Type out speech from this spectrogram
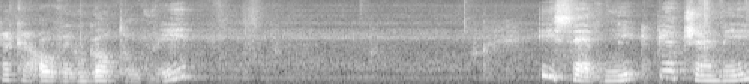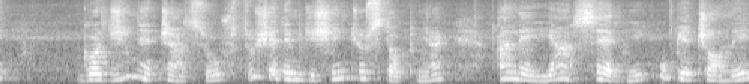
kakaowym gotowy. I sernik pieczemy godzinę czasu w 170 stopniach, ale ja sernik upieczony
